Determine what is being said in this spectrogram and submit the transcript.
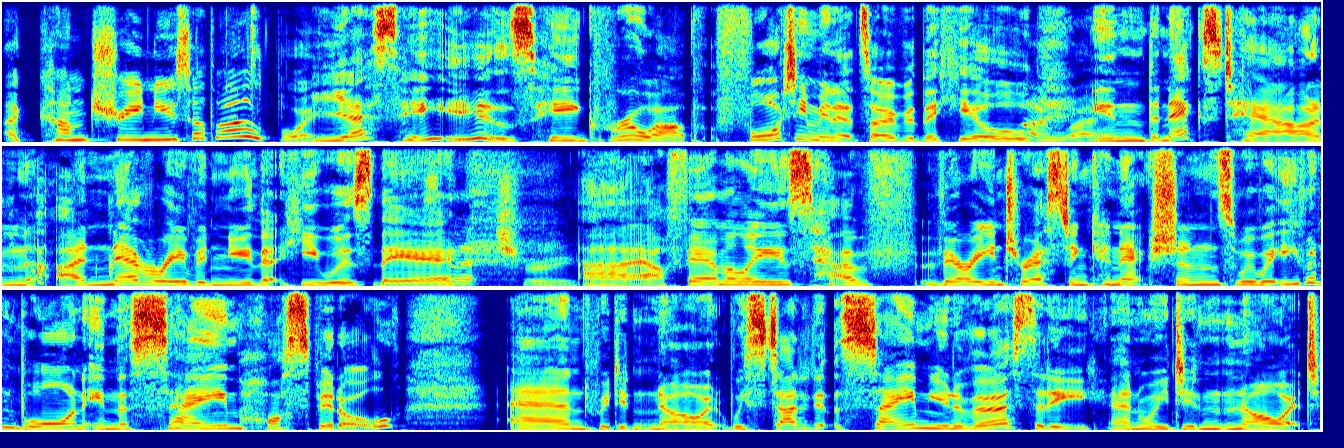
a country New South Wales boy? yes, he is. He grew up 40 minutes over the hill No in the next town. I never even knew that he was there. Is that true? Uh, our families have very interesting connections. We were even born in the same hospital and we didn't know it. We studied at the same university and we didn't know it.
